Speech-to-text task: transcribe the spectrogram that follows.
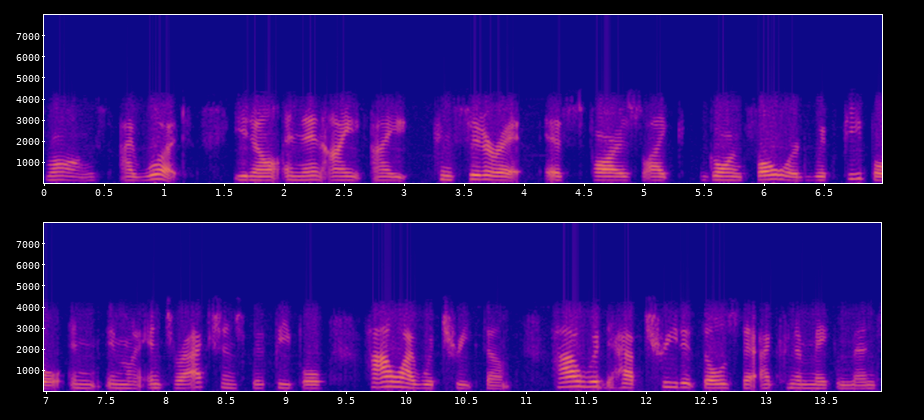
wrongs, I would, you know, and then I I consider it as far as like going forward with people in in my interactions with people how I would treat them, how I would have treated those that I couldn't make amends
